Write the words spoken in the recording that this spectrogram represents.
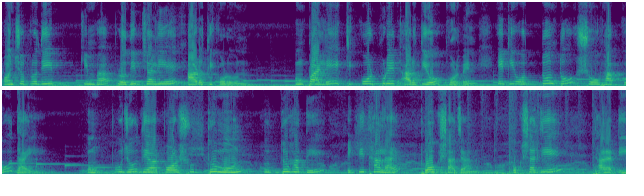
পঞ্চপ্রদীপ কিংবা প্রদীপ জ্বালিয়ে আরতি করুন এবং পারলে একটি কর্পূরের আরতিও করবেন। এটি অত্যন্ত সৌভাগ্যদায়ী এবং পুজো দেওয়ার পর শুদ্ধ মন, শুদ্ধ হাতে একটি থালায় ভোগ সাজান। ভোগ সাজিয়ে থালাটি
